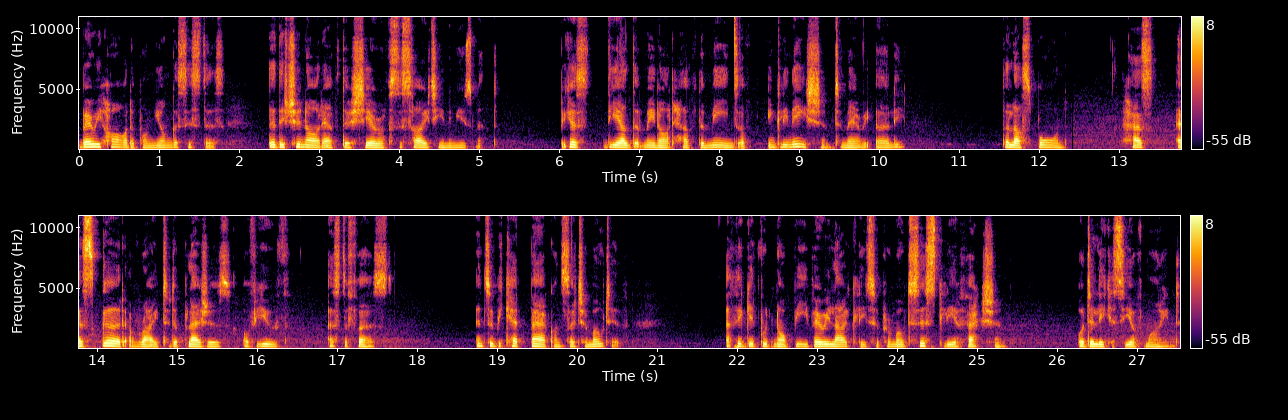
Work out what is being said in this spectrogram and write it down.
very hard upon younger sisters that they should not have their share of society and amusement, because the elder may not have the means of inclination to marry early. The last born has as good a right to the pleasures of youth as the first, and to be kept back on such a motive, I think it would not be very likely to promote sisterly affection or delicacy of mind.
